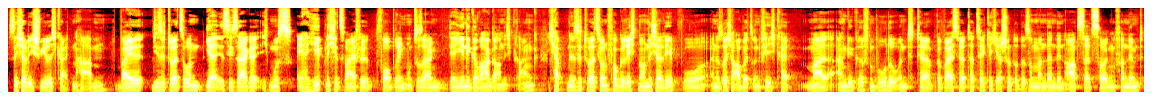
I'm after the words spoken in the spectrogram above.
sicherlich Schwierigkeiten haben, weil die Situation ja ist, ich sage, ich muss erhebliche Zweifel vorbringen, um zu sagen, derjenige war gar nicht krank. Ich habe eine Situation vor Gericht noch nicht erlebt, wo eine solche Arbeitsunfähigkeit mal angegriffen wurde und der Beweiswert tatsächlich erschüttert ist und man dann den Arzt als Zeugen vernimmt,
